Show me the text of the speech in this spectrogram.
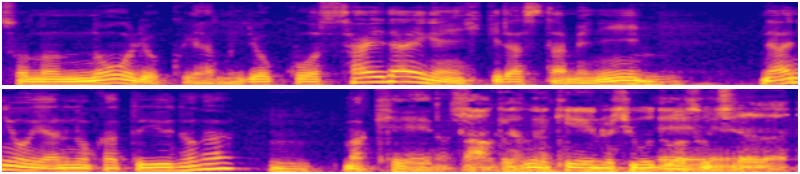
その能力や魅力を最大限引き出すために、何をやるのかというのが、うん、まあ、経営の仕事。逆に経営の仕事はそちらだ、えー、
